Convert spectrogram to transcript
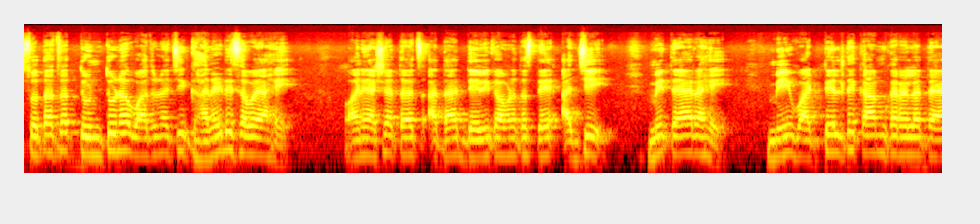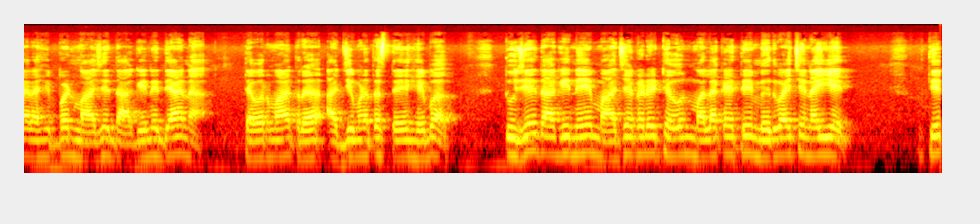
स्वतःचं तुणतुणं वाजवण्याची घाणेरडी सवय आहे. आणि अशातच आता देविका म्हणत असते आजी मी तयार आहे. मी वाटेल ते काम करायला तयार आहे पण माझे दागिने द्या ना. त्यावर मात्र आजी म्हणत असते हे बघ तुझे दागिने माझ्याकडे ठेवून मला काय ते मिरवायचे नाही आहेत ते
